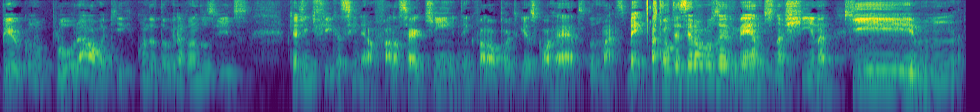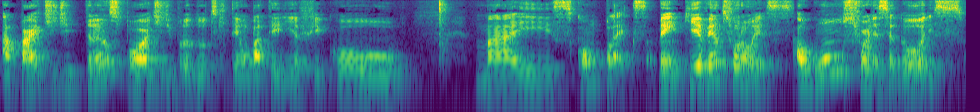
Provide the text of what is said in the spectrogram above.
perco no plural aqui quando eu estou gravando os vídeos que a gente fica assim, né? Fala certinho, tem que falar o português correto, tudo mais. Bem, aconteceram alguns eventos na China que hum, a parte de transporte de produtos que tenham bateria ficou mais complexa. Bem, que eventos foram esses? Alguns fornecedores,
